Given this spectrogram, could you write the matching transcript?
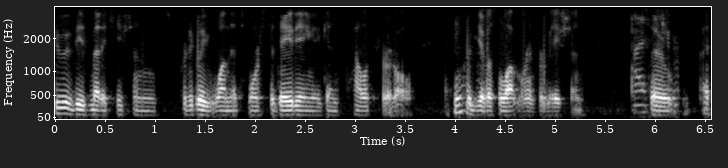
two of these medications, particularly one that's more sedating against haloperidol, I think would give us a lot more information. That's so I,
